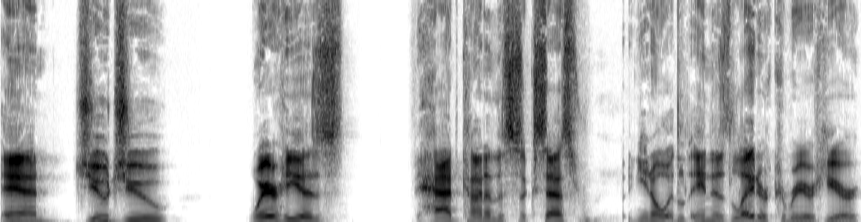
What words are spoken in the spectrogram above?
And Juju, where he has had kind of the success, you know, in his later career here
